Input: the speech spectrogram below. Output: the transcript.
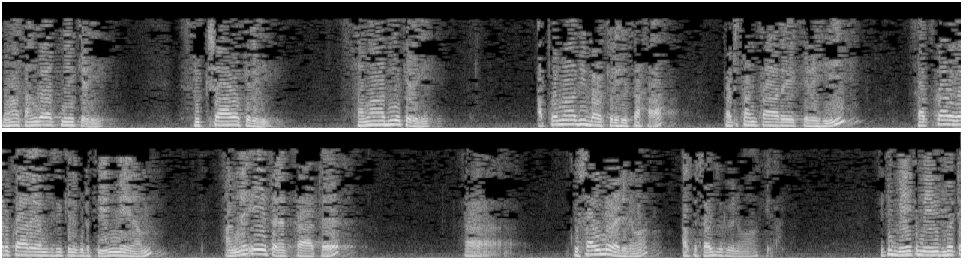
මහා සංඝරත්නය කෙරෙහි ශික්ෂාව කෙරෙහි සමාධිය කෙරෙහි අප්‍රමාදී බව කෙරෙහි සහ පටිසංකාරය කෙරෙහි සත්කාර ගරුකාරය යම් කිසි කෙනෙකුට තියෙන්නේ නම් අන්න ඒ තනත්තාට කුසල්ම වැඩෙනවා අකුසල් දුර වෙනවා කියලා. ඉතින් මේක මේ විදිහට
